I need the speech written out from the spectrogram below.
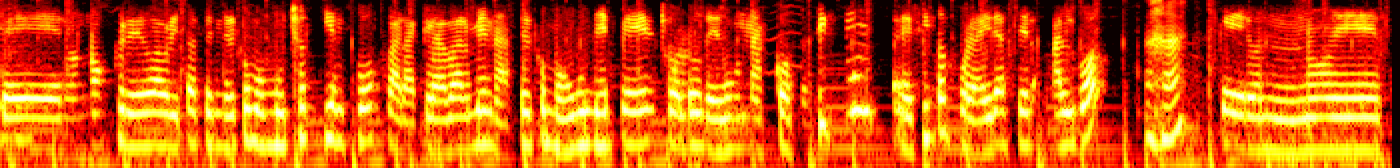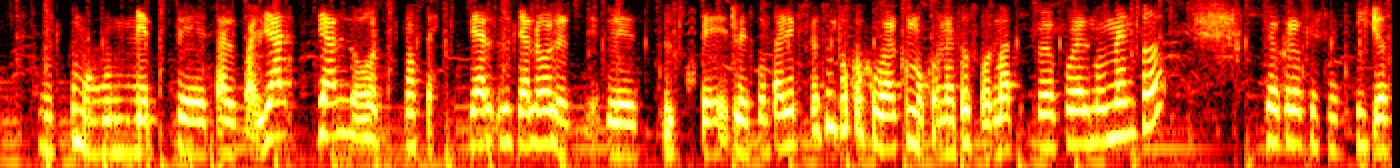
Pero no creo ahorita tener como mucho tiempo para clavarme en hacer como un EP solo de una cosa. Sí, necesito por ahí de hacer algo, pero no es es como un EP tal cual. Ya, ya lo, no sé, ya, ya lo les, les, este, les, contaré. Pues es un poco jugar como con esos formatos, pero por el momento yo creo que sencillos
